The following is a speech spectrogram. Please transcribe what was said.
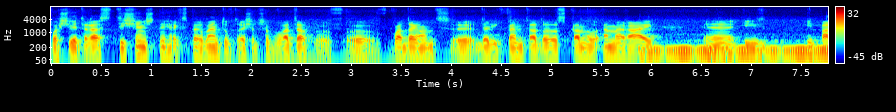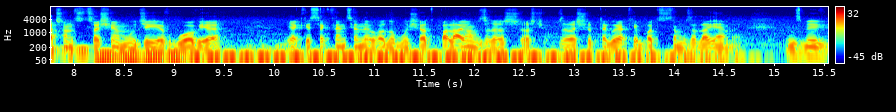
właściwie teraz tysięcznych eksperymentów, które się przeprowadza, wkładając delikwenta do skanu MRI i, i patrząc, co się mu dzieje w głowie, jakie sekwencje neuronów mu się odpalają w zależności, w zależności od tego, jakie bodźce mu zadajemy. Więc my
